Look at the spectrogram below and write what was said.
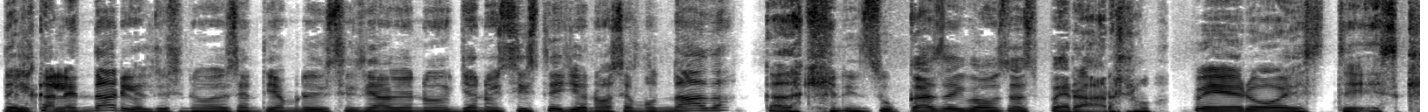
del calendario. El 19 de septiembre dice ya, no, ya no existe, ya no hacemos nada. Cada quien en su casa y vamos a esperarlo. Pero este es que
